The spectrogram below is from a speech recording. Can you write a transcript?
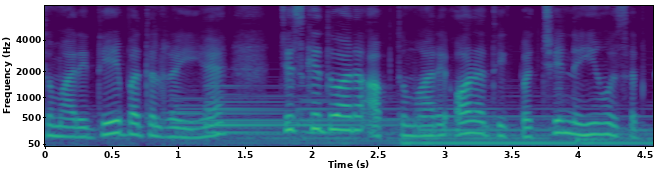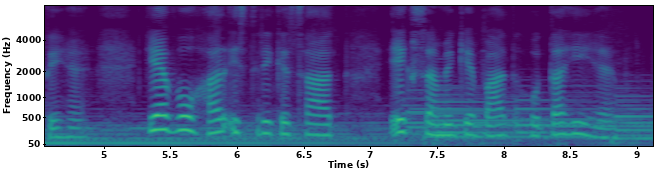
तुम्हारी देह बदल रही है, जिसके द्वारा अब तुम्हारे और अधिक बच्चे नहीं हो सकते हैं। यह वो हर स्त्री के साथ एक समय के बाद होता ही है।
